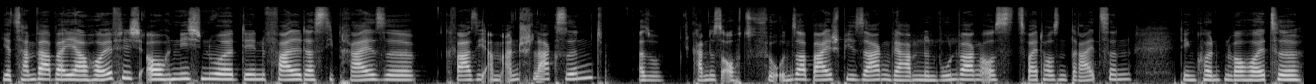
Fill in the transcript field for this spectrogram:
Jetzt haben wir aber ja häufig auch nicht nur den Fall, dass die Preise quasi am Anschlag sind. Also ich kann das auch für unser Beispiel sagen. Wir haben einen Wohnwagen aus 2013, den konnten wir heute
